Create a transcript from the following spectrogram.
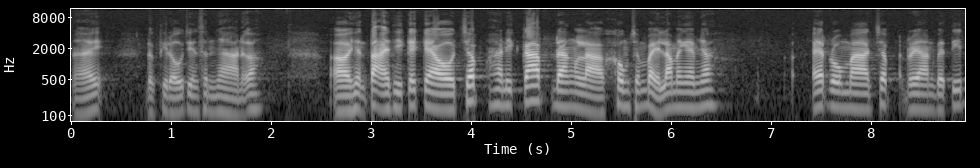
Đấy, được thi đấu trên sân nhà nữa. À, hiện tại thì cái kèo chấp handicap đang là 0.75 anh em nhé. AS Roma chấp Real Betis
